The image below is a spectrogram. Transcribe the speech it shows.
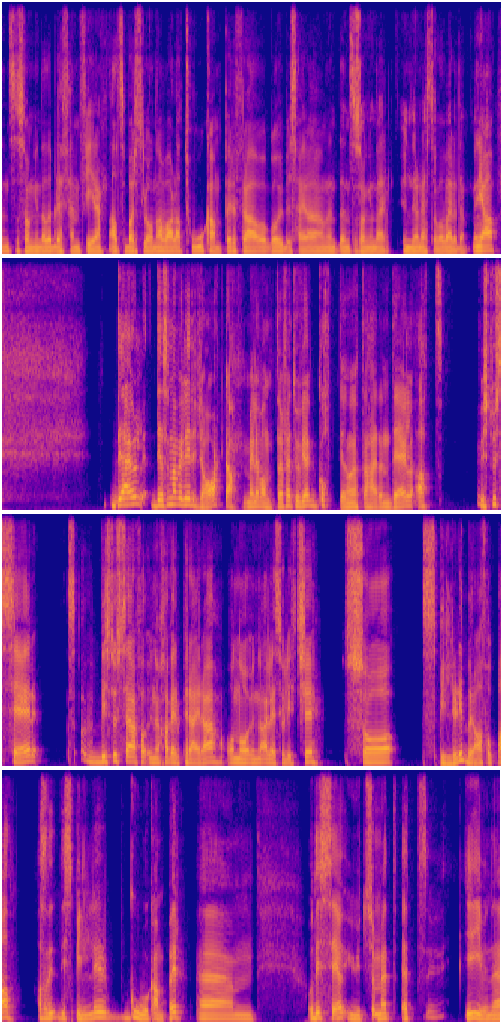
den sesongen da det ble 5-4. Altså Barcelona var da to kamper fra å gå ubeseira den, den sesongen der under neste Valverde. Men ja, det er jo det som er veldig rart da med Levante, for jeg tror vi har gått gjennom dette her en del, at hvis du ser hvis du ser i hvert fall under Javier Pereira og nå under Alessio Licci, så spiller de bra fotball. Altså, de, de spiller gode kamper. Um, og de ser jo ut som et, et rivende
